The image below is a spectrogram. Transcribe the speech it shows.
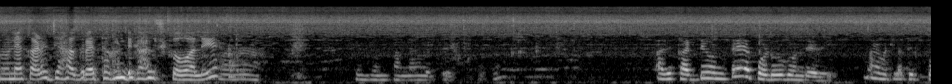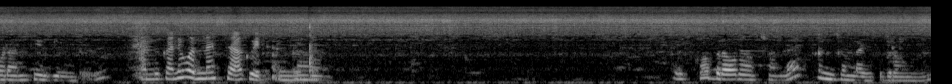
నూనె కాడ జాగ్రత్తగా ఉండి కాల్చుకోవాలి. కొంచెం సన్నగా పెట్టేసుకోవాలి అది కడ్డి ఉంటే పొడుగుగా ఉండేది. మనం ఇట్లా తిప్పుకోవడానికి ఈజీ ఉంటుంది. అందుకని వదిన చాకు పెట్టుకుంది. ఎక్కువ బ్రౌన్ అవసరంలే కొంచెం లైట్ బ్రౌన్ ఉంది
